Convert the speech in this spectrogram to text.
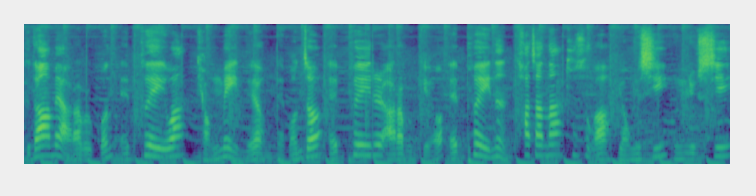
그 다음에 알아볼 건 FA와 경매인데요. 네, 먼저 FA를 알아볼게요. FA는 타자나 투수가 05시, 06시,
